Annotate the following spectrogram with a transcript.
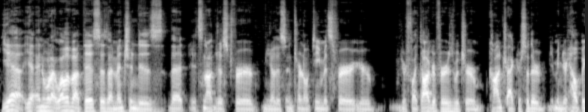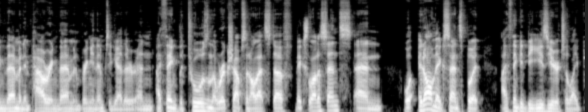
Yeah, yeah. And what I love about this, as I mentioned, is that it's not just for, you know, this internal team, it's for your your photographers, which are contractors. So they're, I mean, you're helping them and empowering them and bringing them together. And I think the tools and the workshops and all that stuff makes a lot of sense. And well, it all makes sense, but I think it'd be easier to like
